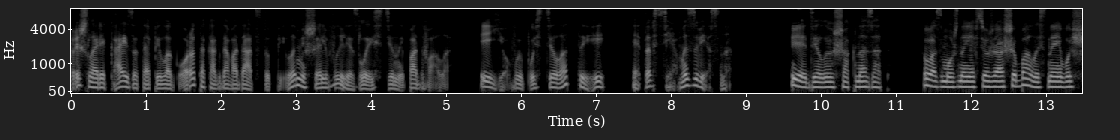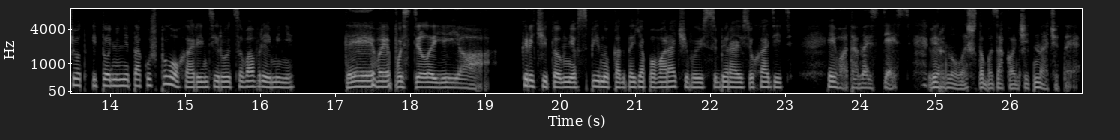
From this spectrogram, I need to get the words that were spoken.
Пришла река и затопила город, а когда вода отступила, Мишель вылезла из стены подвала. Ее выпустила ты. Это всем известно». Я делаю шаг назад. Возможно, я все же ошибалась на его счет, и Тони не так уж плохо ориентируется во времени. «Ты выпустила ее!» Кричит он мне в спину, когда я поворачиваюсь, собираюсь уходить. И вот она здесь, вернулась, чтобы закончить начатое.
